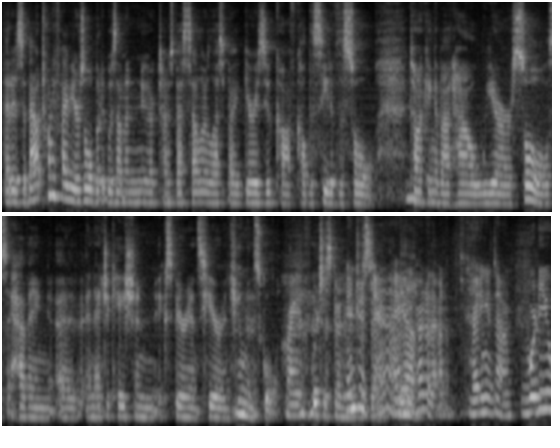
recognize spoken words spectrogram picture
that is about 25 years old, but it was on a New York Times bestseller list by Gary Zukav called The Seat of the Soul, talking about how we are souls having a, an education experience here in human school. Right. Which is kind of Interesting. interesting. I haven't Yeah. heard of that one. I'm writing it down. What are you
